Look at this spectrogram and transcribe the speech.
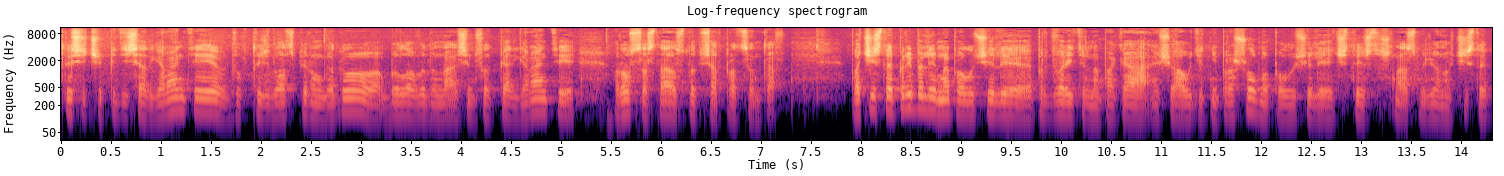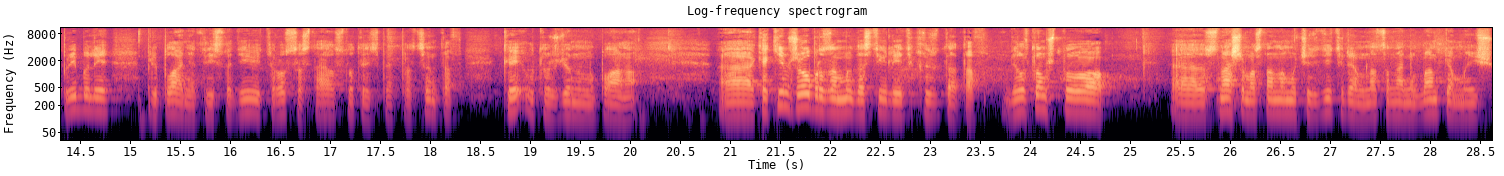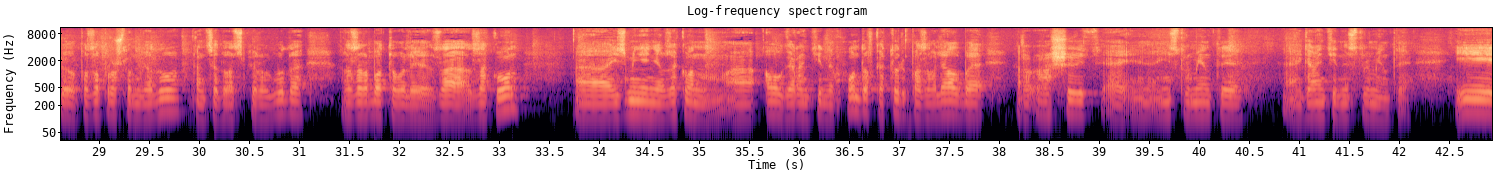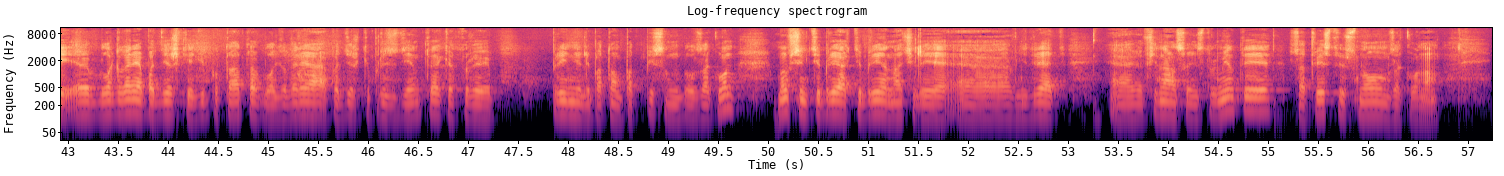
1050 э, гарантий, в 2021 году было выдано 705 гарантий, рост составил 150%. По чистой прибыли мы получили предварительно, пока еще аудит не прошел, мы получили 416 миллионов чистой прибыли, при плане 309 рост составил 135% к утвержденному плану. Э, каким же образом мы достигли этих результатов? Дело в том, что с нашим основным учредителем, Национальным банком, мы еще позапрошлом году, в конце 2021 года, разрабатывали за закон, э, изменения в закон о гарантийных фондах, который позволял бы расширить инструменты, гарантийные инструменты. И благодаря поддержке депутатов, благодаря поддержке президента, который приняли, потом подписан был закон, мы в сентябре-октябре начали э, внедрять э, финансовые инструменты в соответствии с новым законом.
